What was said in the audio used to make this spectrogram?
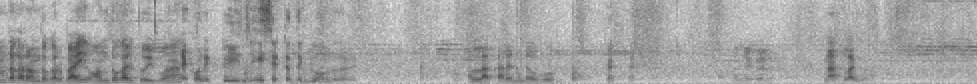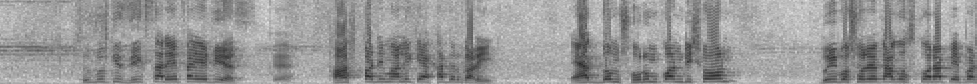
অন্ধকার অন্ধকার। ভাই অন্ধকারই তো হইব হ্যাঁ? এখন একটু এই সেটটাতে একটু অন্ধকার আল্লাহ কারেন্ট দাও গো। না লাগবে না। Suzuki Gixxer FI ABS okay first party মালিক এক হাতের গাড়ি। একদম শোরুম কন্ডিশন দুই বছরের কাগজ করা পেপার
